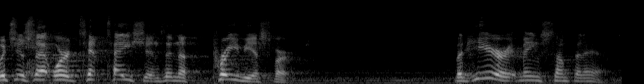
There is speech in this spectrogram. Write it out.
which is that word temptations in the previous verse. But here it means something else.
